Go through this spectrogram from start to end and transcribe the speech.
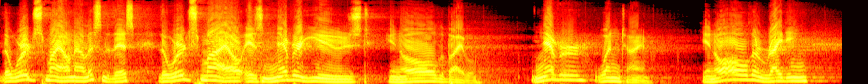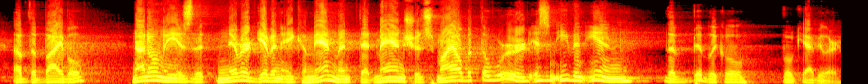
the word smile, now listen to this, the word smile is never used in all the Bible. Never one time. In all the writing of the Bible, not only is it never given a commandment that man should smile, but the word isn't even in the biblical vocabulary.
